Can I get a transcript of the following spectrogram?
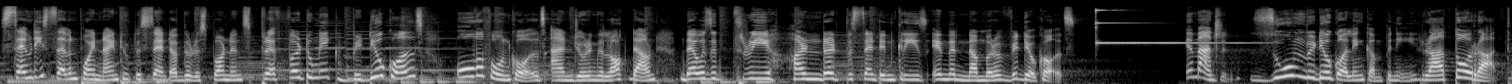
77.92% of the respondents prefer to make video calls over phone calls, and during the lockdown, there was a 300% increase in the number of video calls. Imagine Zoom video calling company रातों रात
